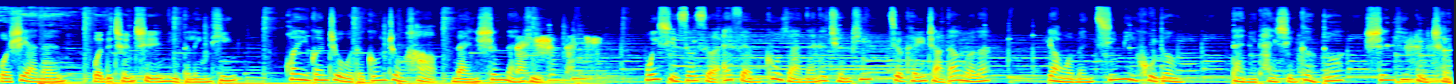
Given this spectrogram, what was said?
嗨，我是亚楠，我的唇齿，你的聆听，欢迎关注我的公众号“男声男语”。微信搜索 FM 顾亚楠的全拼就可以找到我了。让我们亲密互动，带你探寻更多声音旅程。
